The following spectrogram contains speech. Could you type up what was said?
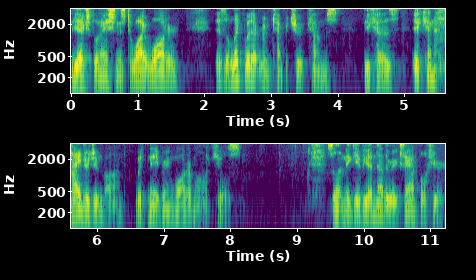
the explanation as to why water is a liquid at room temperature comes because it can hydrogen bond with neighboring water molecules. So let me give you another example here,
